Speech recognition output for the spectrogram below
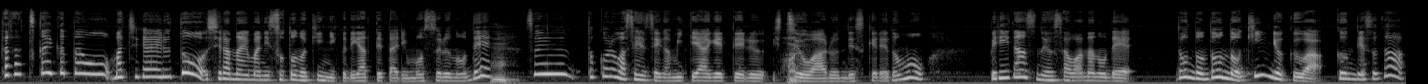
ただ使い方を間違えると知らない間に外の筋肉でやってたりもするので、うん、そういうところは先生が見てあげてる必要はあるんですけれども、はい、ベリーダンスの良さはなのでどんどんどんどん筋力はくんですが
